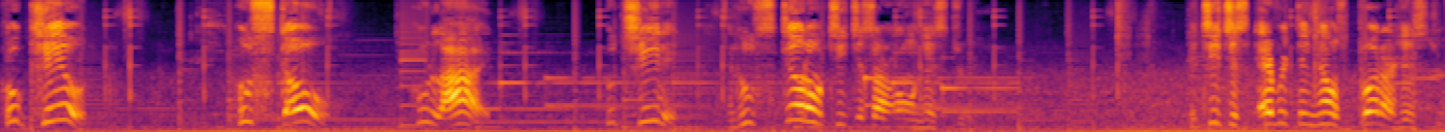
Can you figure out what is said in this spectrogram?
Who killed? Who stole? Who lied? Who cheated? And who still don't teach us our own history? It teaches everything else but our history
